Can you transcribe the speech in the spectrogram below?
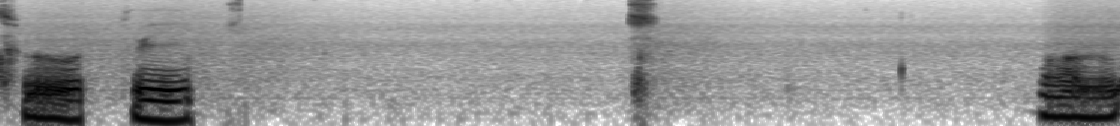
two three Um,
